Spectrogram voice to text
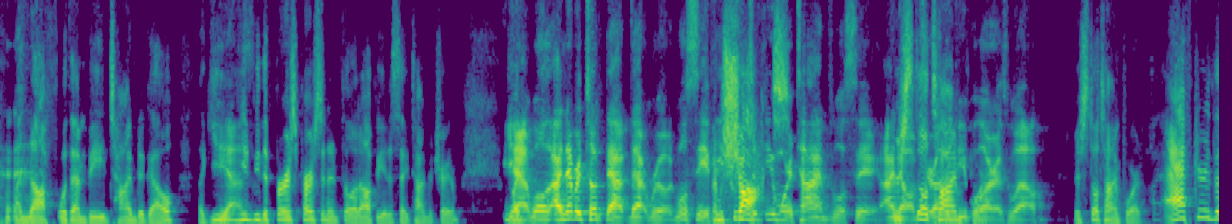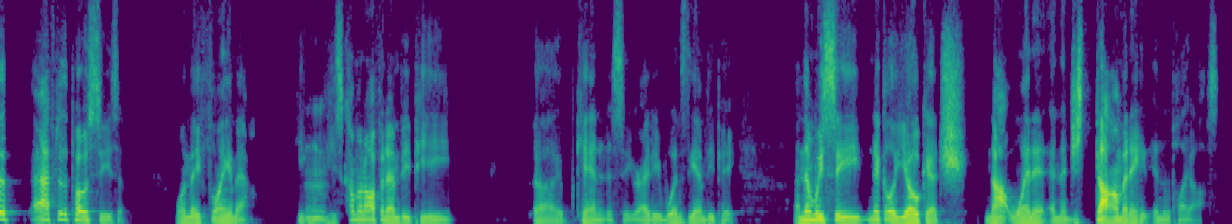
enough with Embiid, time to go." Like you, Yes. you'd be the first person in Philadelphia to say time to trade him. yeah, well, I never took that that road. We'll see. If I'm he tweets a few more times, we'll see. I There's know. I'm still sure time other people are as well. There's still time for it. After the after the postseason, when they flame out, he Mhm. he's coming off an MVP uh, candidacy, right? He wins the MVP, and then we see Nikola Jokic not win it and then just dominate in the playoffs.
